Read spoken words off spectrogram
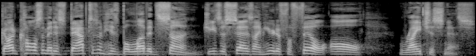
God calls him at his baptism his beloved son. Jesus says, I'm here to fulfill all righteousness.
